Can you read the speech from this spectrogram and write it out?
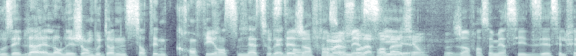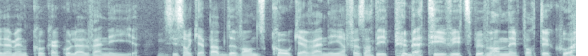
vous êtes là. Alors les gens vous donnent une certaine confiance naturellement. C'était Jean-François Mercier. euh, Jean-François Mercier disait c'est le phénomène Coca-Cola à vanille. S'ils sont capables de vendre du Coke à vanille en faisant des pubs à TV, tu peux vendre n'importe quoi.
